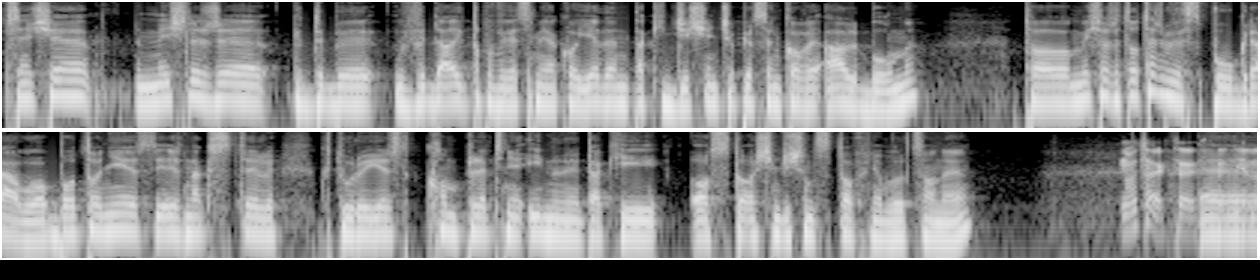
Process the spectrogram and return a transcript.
W sensie myślę, że gdyby wydali to powiedzmy jako jeden taki dziesięciopiosenkowy album, to myślę, że to też by współgrało, bo to nie jest jednak styl, który jest kompletnie inny, taki o 180 stopni obrócony. No tak, tak, tak nie, no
